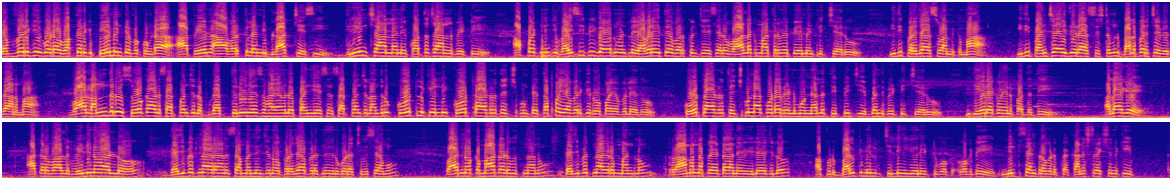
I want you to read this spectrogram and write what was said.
ఎవ్వరికి కూడా ఒక్కరికి పేమెంట్ ఇవ్వకుండా ఆ పేమెంట్ ఆ వర్కులన్నీ బ్లాక్ చేసి గ్రీన్ ఛానల్ అనే కొత్త ఛానల్ పెట్టి అప్పటి నుంచి వైసీపీ గవర్నమెంట్లో ఎవరైతే వర్కులు చేశారో వాళ్ళకి మాత్రమే పేమెంట్లు ఇచ్చారు. ఇది ప్రజాస్వామికమా? ఇది పంచాయతీరాజ్ సిస్టమ్ని బలపరిచే విధానమా? వాళ్ళందరూ సోకాడు సర్పంచులు తెలుగుదేశం హయాంలో పనిచేసిన సర్పంచులందరూ కోర్టులకు వెళ్ళి కోర్టు ఆర్డర్ తెచ్చుకుంటే తప్ప ఎవరికి రూపాయి ఇవ్వలేదు. కోర్టు ఆర్డర్ తెచ్చుకున్నా కూడా రెండు మూడు నెలలు తిప్పించి ఇబ్బంది పెట్టించారు ఇది ఏ రకమైన పద్ధతి? అలాగే అక్కడ వాళ్ళకి వెళ్ళిన వాళ్ళు గజపతి నారాయణకు సంబంధించిన ఒక ప్రజాప్రతినిధిని కూడా చూశాము. వారిని ఒక మాట అడుగుతున్నాను. గజపతి నగరం మండలం రామన్నపేట అనే విలేజ్లో అప్పుడు బల్క్ మిల్క్ చిల్లింగ్ యూనిట్ ఒకటి మిల్క్ సెంటర్ ఒకటి కన్స్ట్రక్షన్కి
